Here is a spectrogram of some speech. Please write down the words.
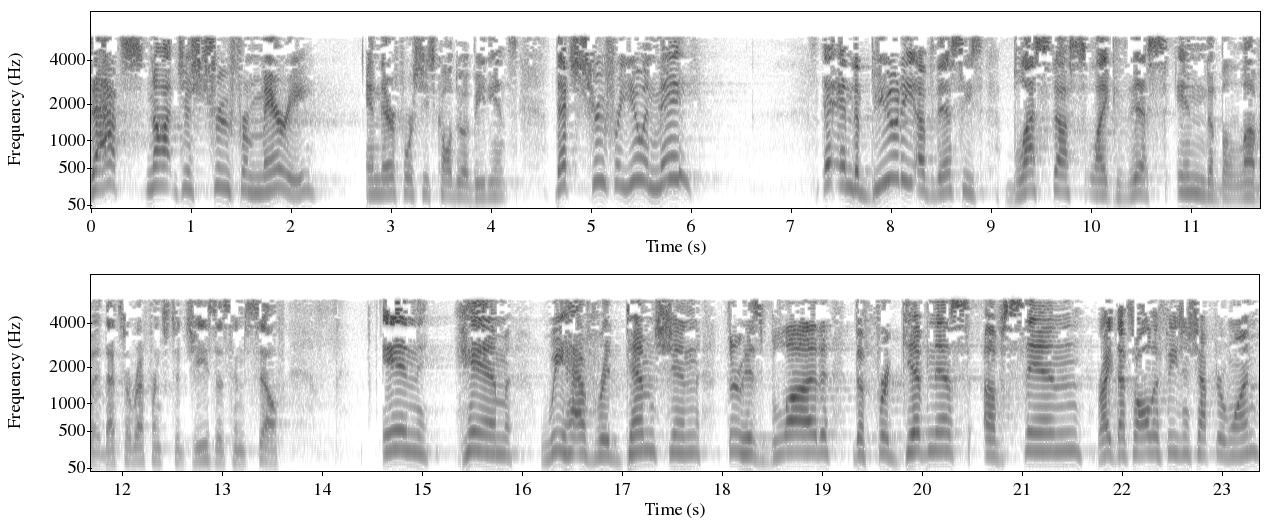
that's not just true for Mary, and therefore she's called to obedience. That's true for you and me. And the beauty of this, he's blessed us like this in the beloved. That's a reference to Jesus himself. In him, we have redemption through his blood, the forgiveness of sin, right? That's all Ephesians chapter 1.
